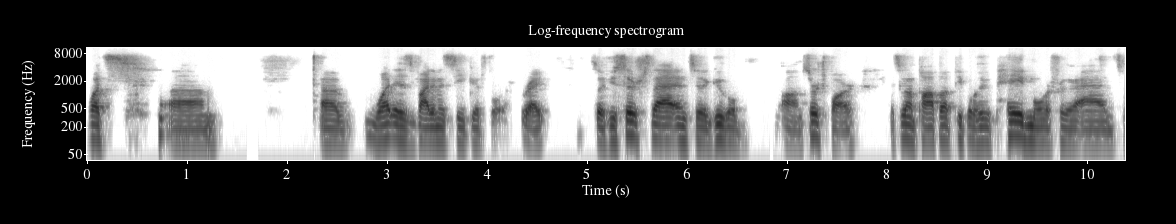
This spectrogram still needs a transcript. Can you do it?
what's um, uh, what is vitamin C good for, right? So if you search that into Google um, search bar, it's going to pop up people who paid more for their ads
